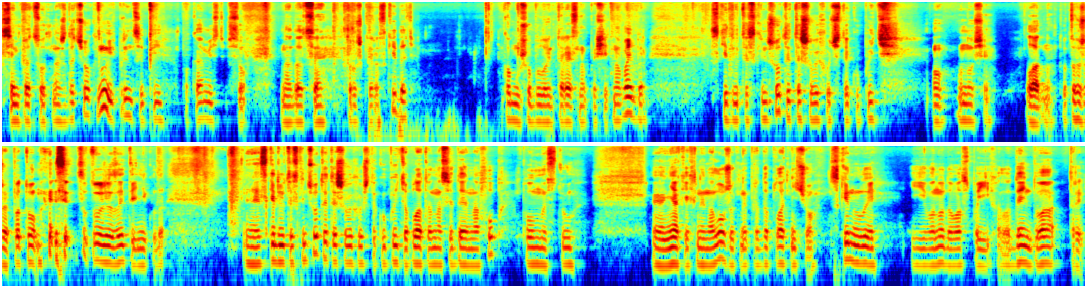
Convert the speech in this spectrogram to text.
7500 наждачок. Ну і в принципі, поки місць все. Треба це трошки розкидати. Кому що було інтересно, пишіть на Viber. Скидуйте скріншоти, те, що ви хочете купити. О, воно ще. Ладно, тут вже потім. Тут вже зайти нікуди. Е, Скидуйте скріншоти, те, що ви хочете купити, оплата у нас іде на ФОП повністю. Е, Ніяких не наложок, не предоплат, нічого. Скинули і воно до вас поїхало. День, два, три.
